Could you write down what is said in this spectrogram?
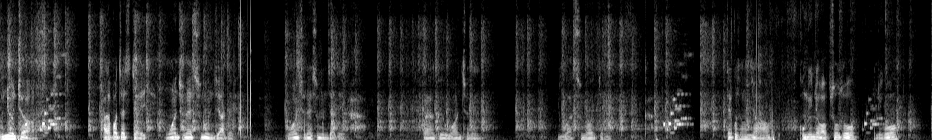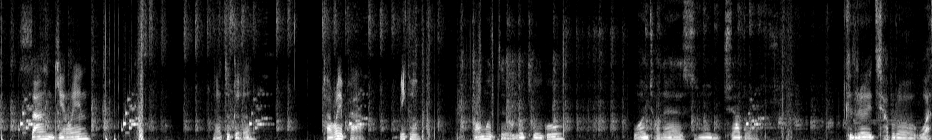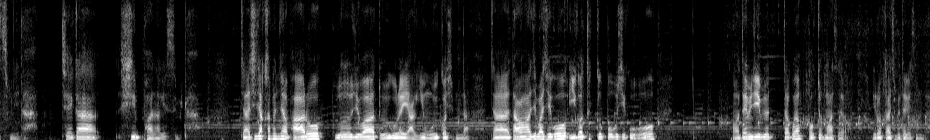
운윤천 다섯 번째 스테이지 원천의 숨은 자들 원천의 숨은 자들이라. 과연 그 원천은 누가 숨어 들어갔을까? 데코 성적 공격력 없소소 그리고 쌍기린 어트크 카레파 미크 잘못트 이렇게 들고 원전에 숨은 죄들 그들을 잡으러 왔습니다. 제가 심판하겠습니다. 자 시작하면요 바로 두더지와 돌고래 양이 올 것입니다. 자 당황하지 마시고 이거 특급 뽑으시고 어, 데미지 입었다고요? 걱정 마세요. 이렇게 하시면 되겠습니다.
